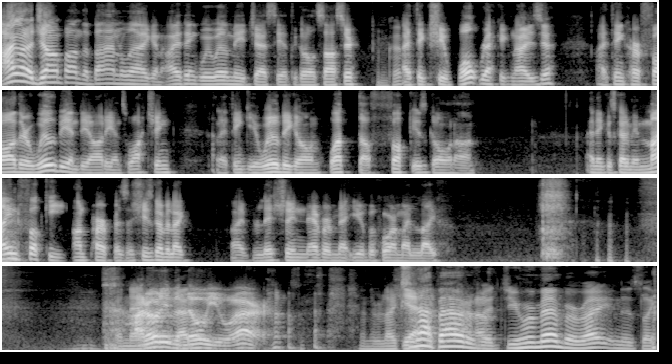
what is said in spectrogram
I'm gonna jump on the bandwagon. I think we will meet Jessie at the Gold Saucer. Okay. I think she won't recognize you. I think her father will be in the audience watching, and I think you will be going, "What the fuck is going on?" I think it's gonna be mindfucky on purpose, and she's gonna be like, "I've literally never met you before in my life." And I don't even that- know who you are. And they're like, Yeah. snap out of uh, it. You remember, right? And it's like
